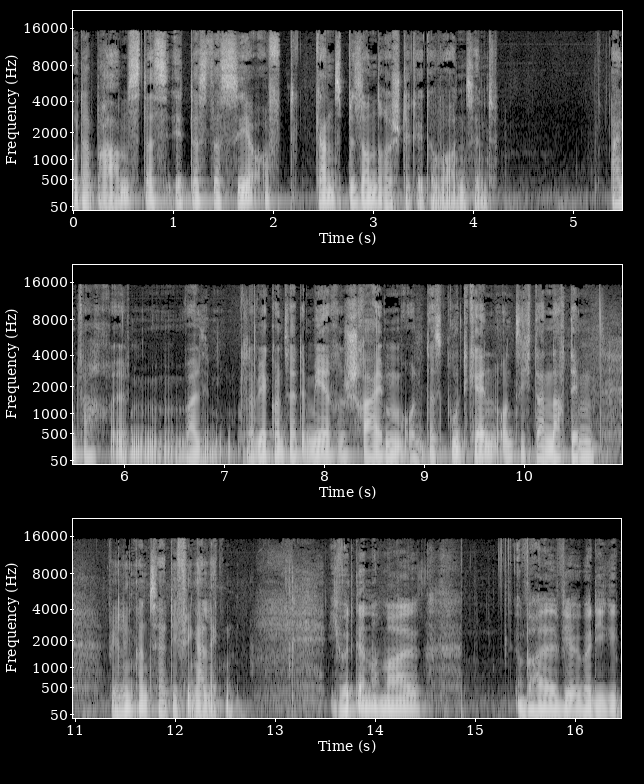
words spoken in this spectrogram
oder Brahms, dass, dass das sehr oft ganz besondere Stücke geworden sind. Einfach, ähm, weil sie Klavierkonzerte mehrere schreiben und das gut kennen und sich dann nach dem Violinkonzert die Finger lecken. Ich würde gerne nochmal, weil wir über die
